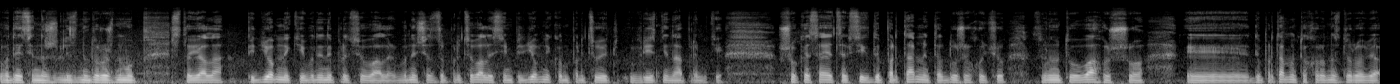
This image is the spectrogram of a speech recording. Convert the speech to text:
в Одесі на железнодорожному стояли підйомники, вони не працювали. Вони зараз запрацювали цим підйомником, працюють в різні напрямки. Що касається всіх департаментів, дуже хочу звернути увагу, що е, департамент охорони здоров'я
